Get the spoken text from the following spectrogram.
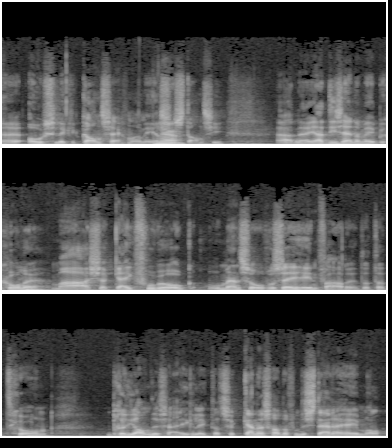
eh, oostelijke kant, zeg maar, in eerste Ja. instantie. En eh, ja, die zijn ermee begonnen. Maar als je kijkt vroeger ook hoe mensen over zee heen vaarden... dat dat gewoon briljant is eigenlijk. Dat ze kennis hadden van de sterrenhemel.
